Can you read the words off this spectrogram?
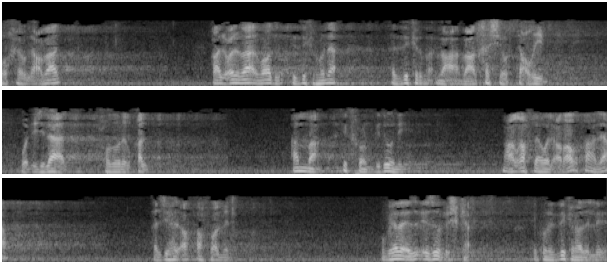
وخير الأعمال. قال العلماء المراد بالذكر هنا الذكر مع مع الخشية والتعظيم والإجلال حضور القلب. أما ذكر بدون مع الغفلة والإعراض فهذا الجهاد أفضل منه. وبهذا يزول الإشكال. يكون الذكر هذا اللي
